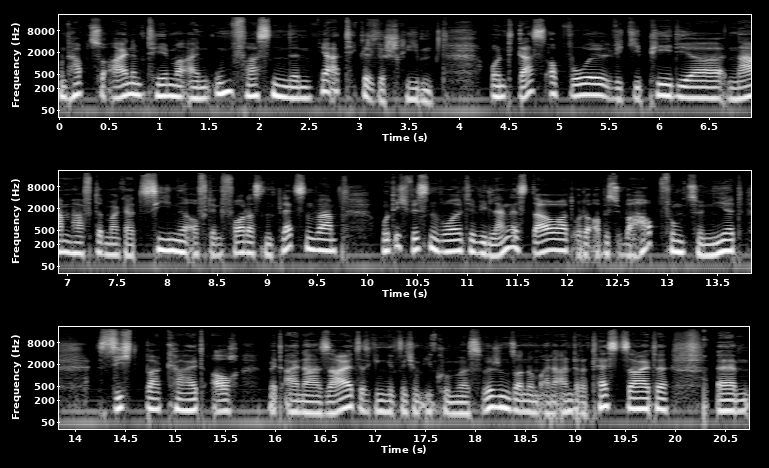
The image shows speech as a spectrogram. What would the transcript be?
und habe zu einem Thema einen umfassenden ja, Artikel geschrieben. Und das, obwohl Wikipedia, namhafte Magazine auf den vordersten Plätzen war und ich wissen wollte, wie lange es dauert oder ob es überhaupt funktioniert, Sichtbarkeit auch mit einer Seite, es ging jetzt nicht um E-Commerce Vision, sondern um eine andere Testseite, ähm,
